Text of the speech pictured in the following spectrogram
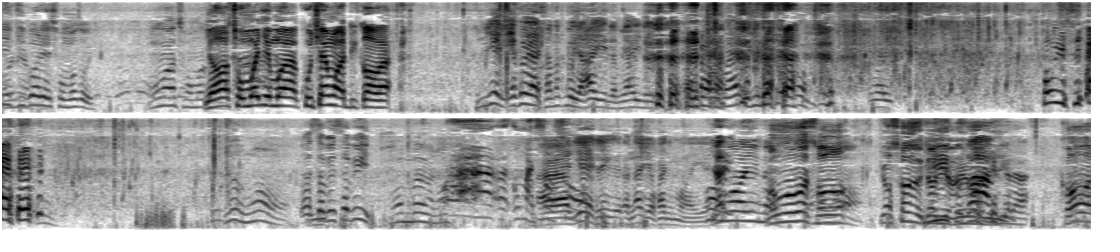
ရေဒီပေါ်ရချုံမကိုမမချုံမရချုံမကြီးမခုချမ်းမဒီကောက你也别过来，上那过来，人家一年。不好意思。嗯，来，稍微稍微。我没有。 埋叔叔。예, 저기 나 여기 뭐예요? 너무 서 뼈서 저기 có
